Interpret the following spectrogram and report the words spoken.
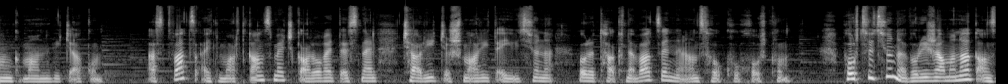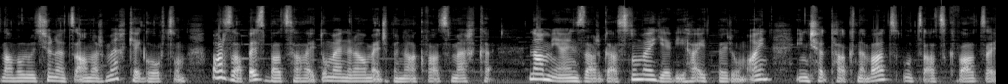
անկման վիճակում։ Աստված այդ մարդկանց մեջ կարող է տեսնել ճարի ճշմարիտ էությունը, որը թաքնված է նրանց հոգու խորքում։ Փորձությունը, որի ժամանակ անznավորությունը ծանր մեղք է գործում, պարզապես բացահայտում է նրա մեջ բնակված մեղքը։ Նա միայն զարգացնում է եւ ի հայտ բերում այն, ինչը թաքնված ու ծածկված է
